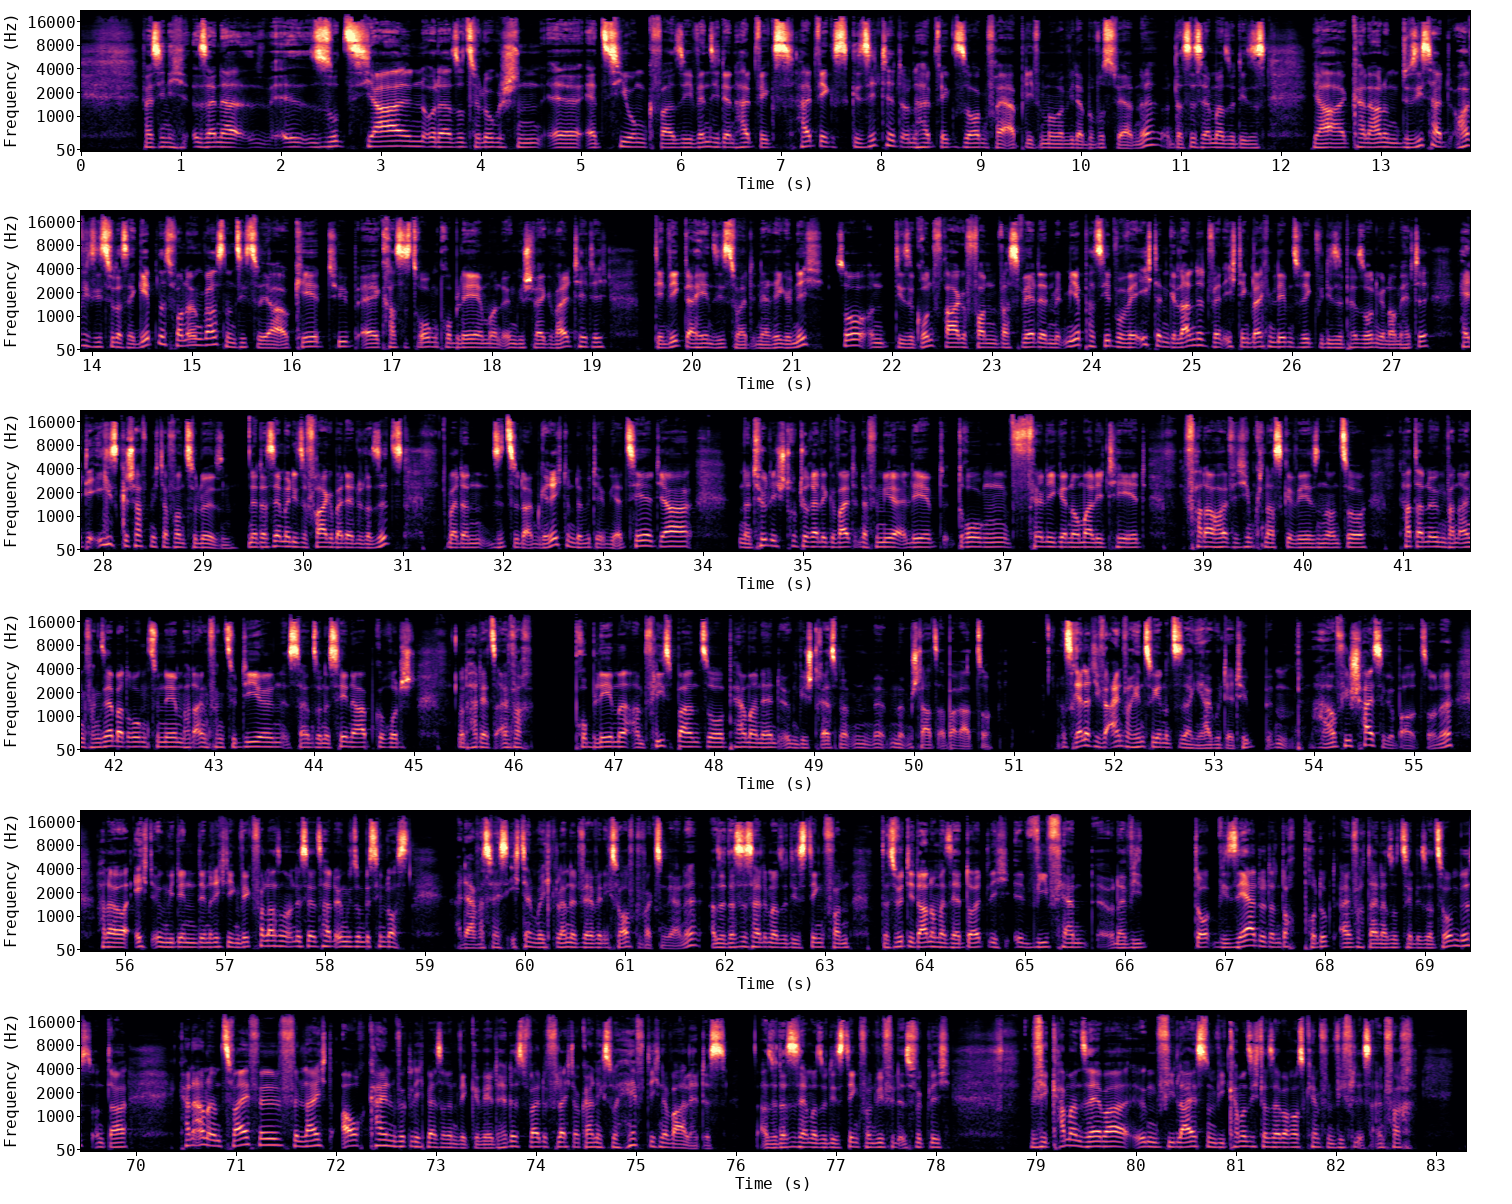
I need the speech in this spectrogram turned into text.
weiß ich nicht, seiner äh, sozialen oder soziologischen äh, Erziehung quasi, wenn sie denn halbwegs, halbwegs gesittet und halbwegs sorgenfrei ablief, immer mal wieder bewusst werden, ne? Und das ist ja immer so dieses, ja, keine Ahnung, du siehst halt, häufig siehst du das Ergebnis von irgendwas und siehst du, ja, okay, Typ, ey, krasses Drogenproblem und irgendwie schwer gewalttätig. Den Weg dahin siehst du halt in der Regel nicht. So und diese Grundfrage von was wäre denn mit mir passiert, wo wäre ich denn gelandet, wenn ich den gleichen Lebensweg wie diese Person genommen hätte, hätte ich es geschafft, mich davon zu lösen. Ne, das ist ja immer diese Frage, bei der du da sitzt, weil dann sitzt du da im Gericht und da wird dir irgendwie erzählt, ja, natürlich strukturelle Gewalt in der Familie erlebt, Drogen, völlige Normalität, Vater häufig im Knast gewesen und so, hat dann irgendwann angefangen selber Drogen zu nehmen, hat angefangen zu dealen, ist dann so eine Szene abgerutscht und hat jetzt einfach Probleme am Fließband, so permanent irgendwie Stress mit, mit, mit dem Staatsapparat, so. Es ist relativ einfach hinzugehen und zu sagen, ja gut, der Typ ähm, hat auch viel Scheiße gebaut, so, ne? Hat er echt irgendwie den, den richtigen Weg verlassen und ist jetzt halt irgendwie so ein bisschen lost. Alter, was weiß ich denn, wo ich gelandet wäre, wenn ich so aufgewachsen wäre, ne? Also das ist halt immer so dieses Ding von, das wird dir da nochmal sehr deutlich, wie fern oder wie wie sehr du dann doch Produkt einfach deiner Sozialisation bist und da, keine Ahnung, im Zweifel vielleicht auch keinen wirklich besseren Weg gewählt hättest, weil du vielleicht auch gar nicht so heftig eine Wahl hättest. Also das ist ja immer so dieses Ding von wie viel ist wirklich, wie viel kann man selber irgendwie leisten, wie kann man sich da selber rauskämpfen, wie viel ist einfach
